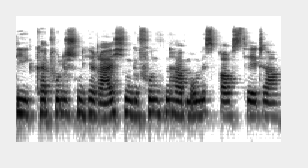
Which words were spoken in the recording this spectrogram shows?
die katholischen Hierarchen gefunden haben, um Missbrauchstäter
